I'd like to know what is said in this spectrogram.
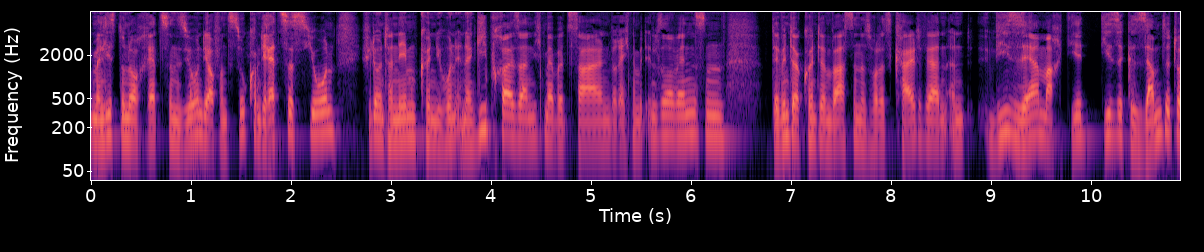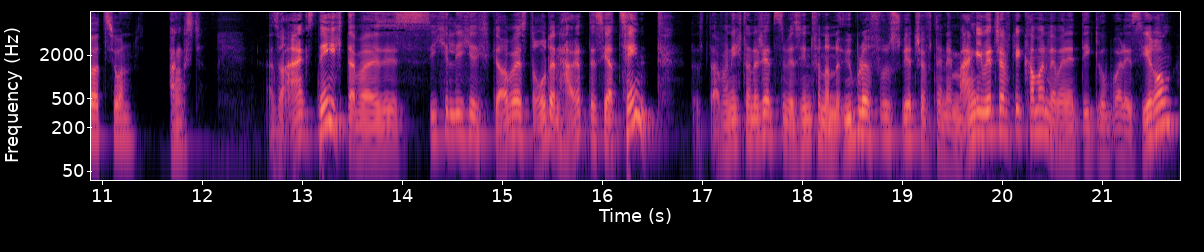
man liest nur noch Rezensionen, die auf uns zukommen, die Rezession. Viele Unternehmen können die hohen Energiepreise nicht mehr bezahlen, wir rechnen mit Insolvenzen. Der Winter könnte im wahrsten Sinne des Wortes kalt werden. Und wie sehr macht dir diese Gesamtsituation Angst? Also Angst nicht, aber es ist sicherlich, ich glaube, es droht ein hartes Jahrzehnt. Das darf man nicht unterschätzen. Wir sind von einer Überflusswirtschaft in eine Mangelwirtschaft gekommen. Wir haben eine Deglobalisierung.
